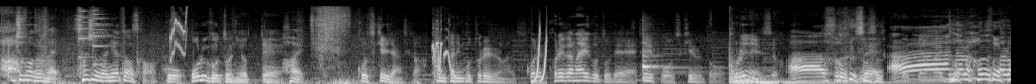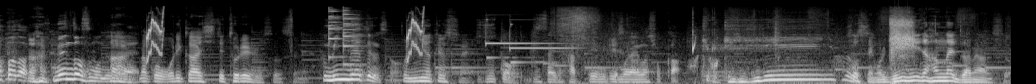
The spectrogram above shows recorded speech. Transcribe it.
あ。ちょっと待ってください。最初何やったんですか？こう折ることによってはい。こうつけるじゃないですか。簡単にこう取れるようになるんです。これこれがないことでテープをつけると取れないんですよ。ああそうですね。ああなるほどなるほど。面倒ですもんねはい。なんかこう折り返して取れるそうですよね。みんなやってるんですか？これみんなやってるっすね。ちょっと実際に貼ってみてもらいましょうか。結構ギリギリに貼るそうですすね。これギリギリに貼んないとダメなんですよ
